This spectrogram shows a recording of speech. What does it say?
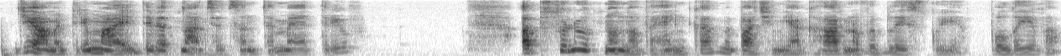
в діаметрі має 19 см. Абсолютно новенька. Ми бачимо, як гарно виблискує полива.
